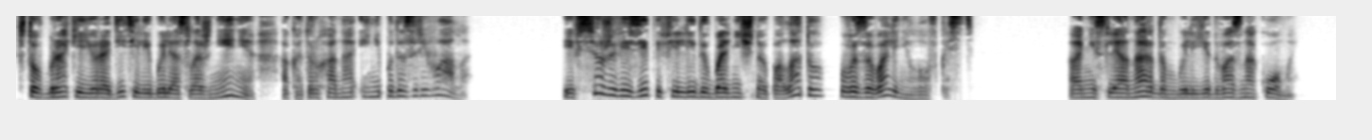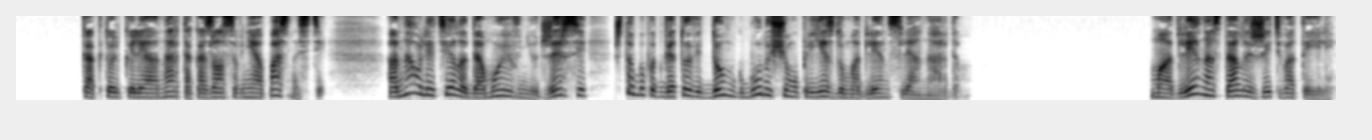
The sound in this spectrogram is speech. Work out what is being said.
что в браке ее родителей были осложнения, о которых она и не подозревала. И все же визиты Филиды в больничную палату вызывали неловкость. Они с Леонардом были едва знакомы. Как только Леонард оказался вне опасности, она улетела домой в Нью-Джерси, чтобы подготовить дом к будущему приезду Мадлен с Леонардом. Мадлен осталась жить в отеле.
